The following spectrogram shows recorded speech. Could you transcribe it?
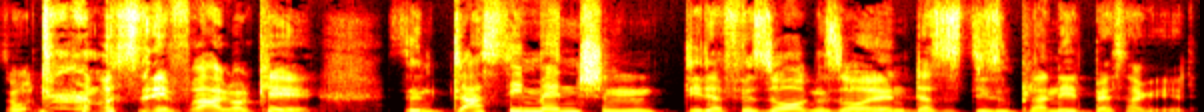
So, da musst du dir fragen, okay, sind das die Menschen, die dafür sorgen sollen, dass es diesem Planet besser geht?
